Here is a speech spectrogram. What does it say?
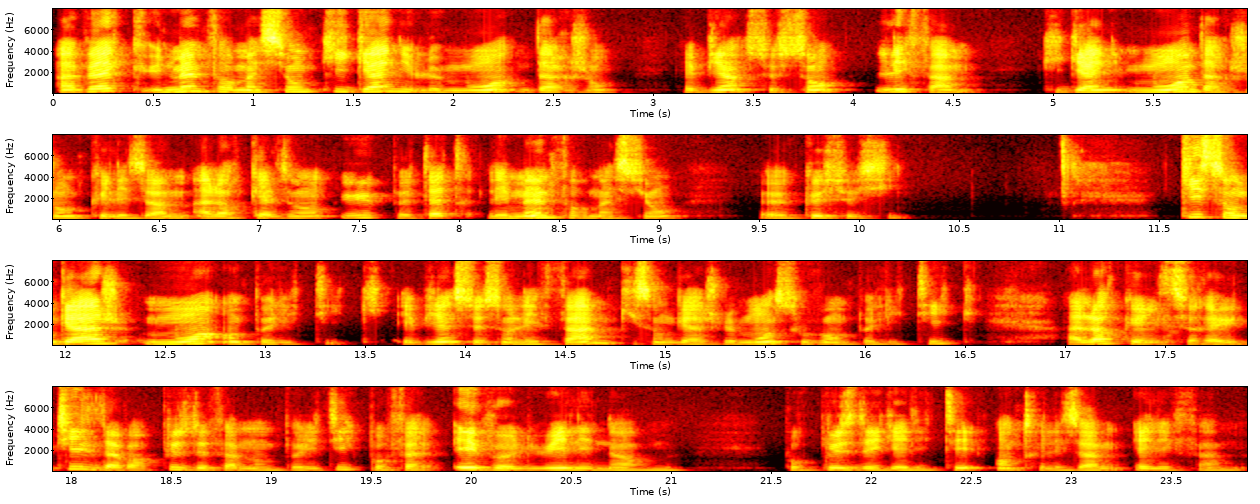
Avec une même formation, qui gagne le moins d'argent? Eh bien, ce sont les femmes qui gagnent moins d'argent que les hommes alors qu'elles ont eu peut-être les mêmes formations euh, que ceux-ci. Qui s'engagent moins en politique Eh bien, ce sont les femmes qui s'engagent le moins souvent en politique, alors qu'il serait utile d'avoir plus de femmes en politique pour faire évoluer les normes, pour plus d'égalité entre les hommes et les femmes.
